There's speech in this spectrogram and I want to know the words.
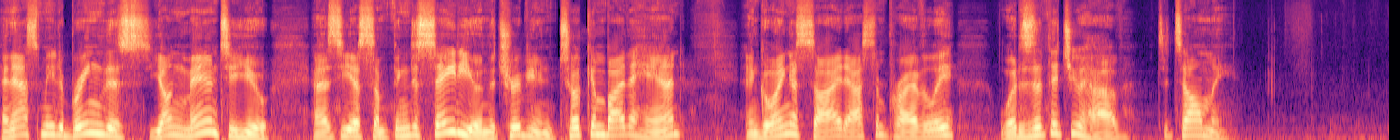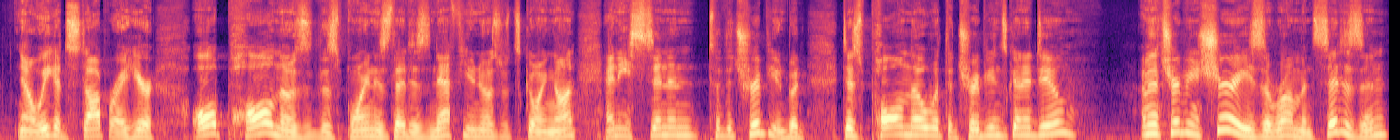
and asked me to bring this young man to you, as he has something to say to you. And the tribune took him by the hand and going aside asked him privately, What is it that you have to tell me? Now, we could stop right here. All Paul knows at this point is that his nephew knows what's going on and he's sending to the tribune. But does Paul know what the tribune's going to do? I mean, the tribune, sure, he's a Roman citizen,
